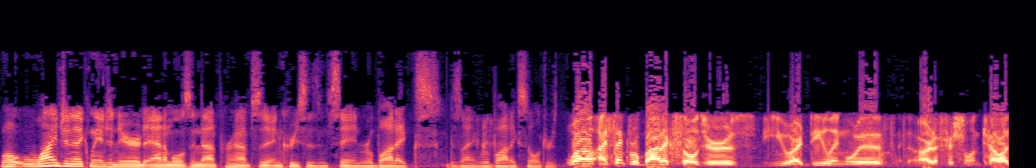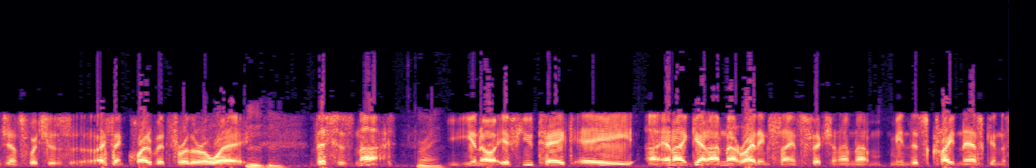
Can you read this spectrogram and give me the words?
Well, why genetically engineered animals and not perhaps increases in, say, in robotics, designing robotic soldiers? Well, I think robotic soldiers, you are dealing with artificial intelligence, which is, uh, I think, quite a bit further away. hmm This is not. Right. You know, if you take a, uh, and again, I'm not writing science fiction. I'm not. I mean, this Crichton-esque in a,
